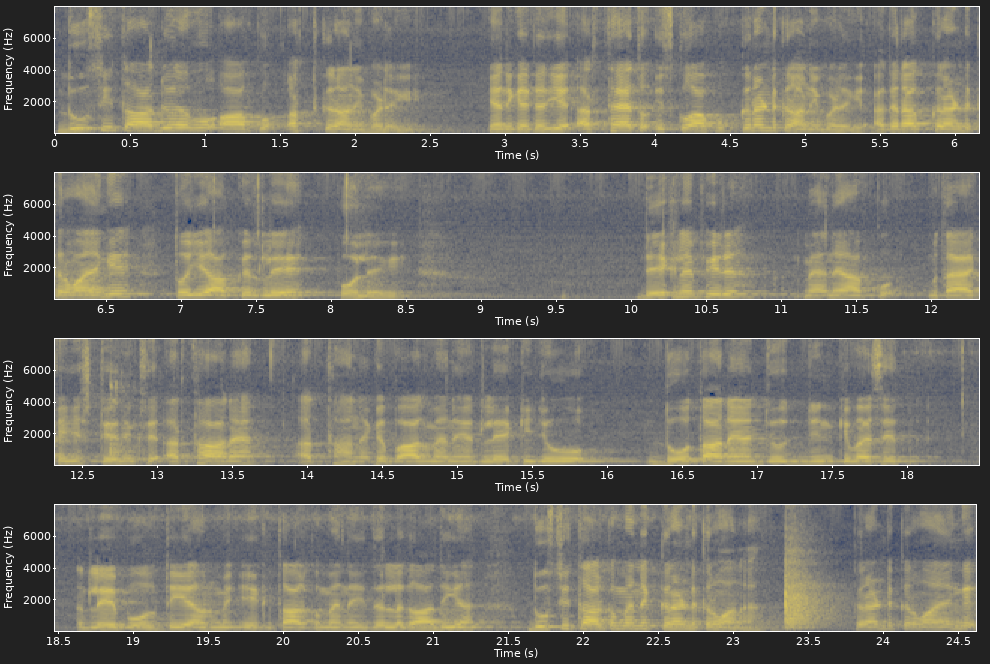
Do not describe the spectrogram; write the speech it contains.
دوسری تار جو ہے، وہ آپ کو ارتھ کرانی پڑے گی۔ یعنی کہ اگر یہ ارتھ ہے، تو اس کو آپ کو کرنٹ کرانی پڑے گی۔ اگر آپ کرنٹ کروائیں گے، تو یہ آپ کی ریلے بولے گی۔ دیکھ لیں پھر میں نے آپ کو بتایا کہ یہ سٹیرنگ سے ارتھ آ رہا ہے ارتھ آنے کے بعد میں نے ریلے کی جو دو تاریں ہیں، جو جن کی وجہ سے ریلے بولتی ہے، ان میں ایک تار کو میں نے ادھر لگا دیا. دوسری تار کو میں نے کرنٹ کروانا ہے. کرنٹ کروائیں گے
